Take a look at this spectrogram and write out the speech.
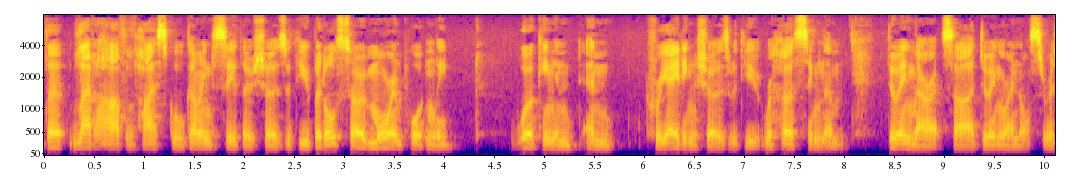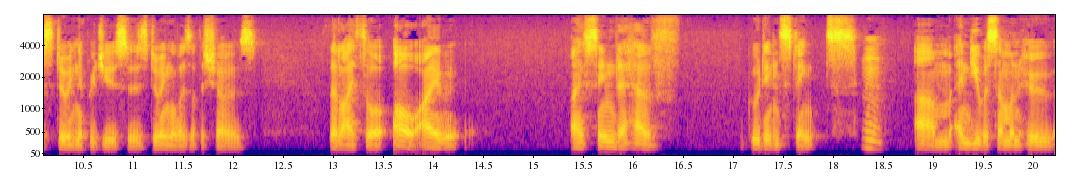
the latter half of high school, going to see those shows with you, but also more importantly, working and, and creating shows with you, rehearsing them, doing Marat/Sade, doing Rhinoceros, doing the producers, doing all those other shows, that I thought, oh, I I seem to have good instincts, mm. um, and you were someone who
